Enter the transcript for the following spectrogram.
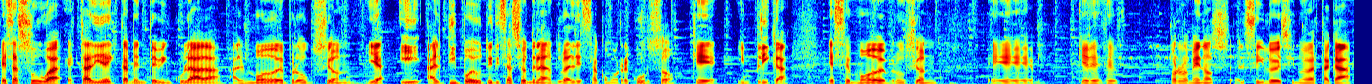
esa suba está directamente vinculada al modo de producción y, al tipo de utilización de la naturaleza como recurso que implica ese modo de producción eh, que desde por lo menos el siglo XIX hasta acá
